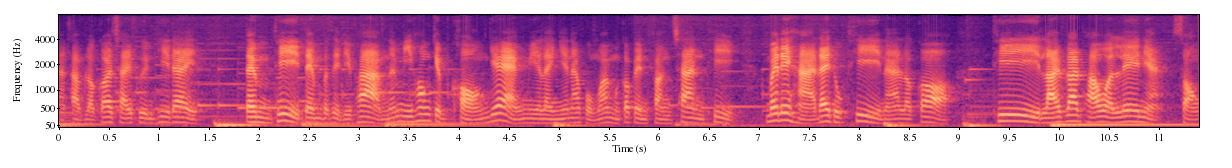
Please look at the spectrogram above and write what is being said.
นะครับแล้วก็ใช้พื้นที่ได้เต็มที่เต็มประสิทธิภาพนะมีห้องเก็บของแยกมีอะไรเงี้ยนะผมว่ามันก็เป็นฟังก์ชันที่ไม่ได้หาได้ทุกที่นะแล้วก็ที่ไลฟ์ลาดพร้าววันเล่เนี่ยสอง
